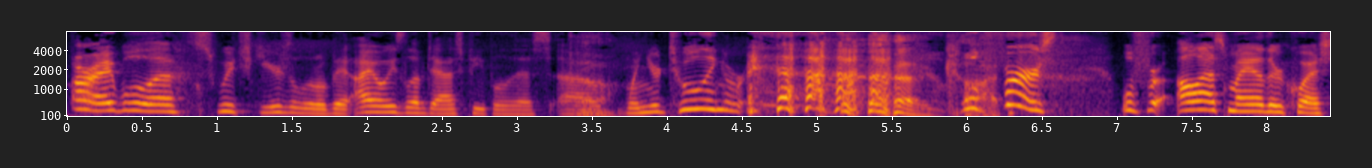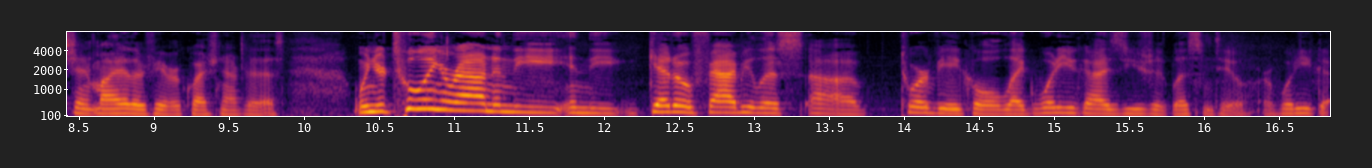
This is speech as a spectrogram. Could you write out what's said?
All right, we'll uh, switch gears a little bit. I always love to ask people this. Uh, Oh. When you're tooling around. well, first, well, for I'll ask my other question, my other favorite question after this. When you're tooling around in the in the ghetto fabulous uh, tour vehicle, like what do you guys usually listen to, or what do you? Go-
